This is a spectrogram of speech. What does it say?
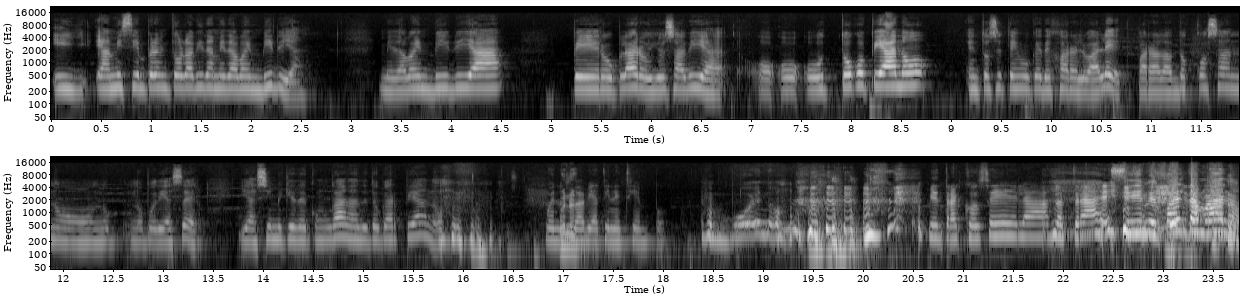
y, y a mí siempre en toda la vida me daba envidia. Me daba envidia, pero claro, yo sabía, o, o- o toco piano, entonces tengo que dejar el ballet. Para las dos cosas no, no, no podía ser. Y así me quedé con ganas de tocar piano. Bueno, Bueno. todavía tienes tiempo. bueno. Mientras cose la- los trajes. Sí, me falta mano.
